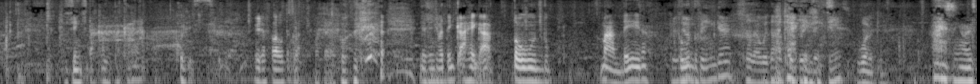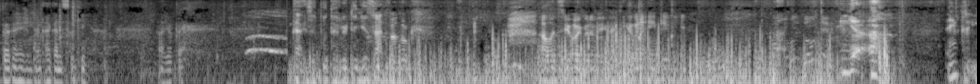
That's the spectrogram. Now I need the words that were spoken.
Gente, tá calor pra caralho. Eu ia falar outra coisa. e a gente vai ter que carregar tudo. Madeira, tudo. finger so that we don't have to bring the things working. Ai, senhor, espero que a gente não tenha carregado isso aqui. Aí o pé. Guys, I put everything inside for look. I want to see how I'm gonna make. I think I'm gonna enter here. Yeah. Entrei.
